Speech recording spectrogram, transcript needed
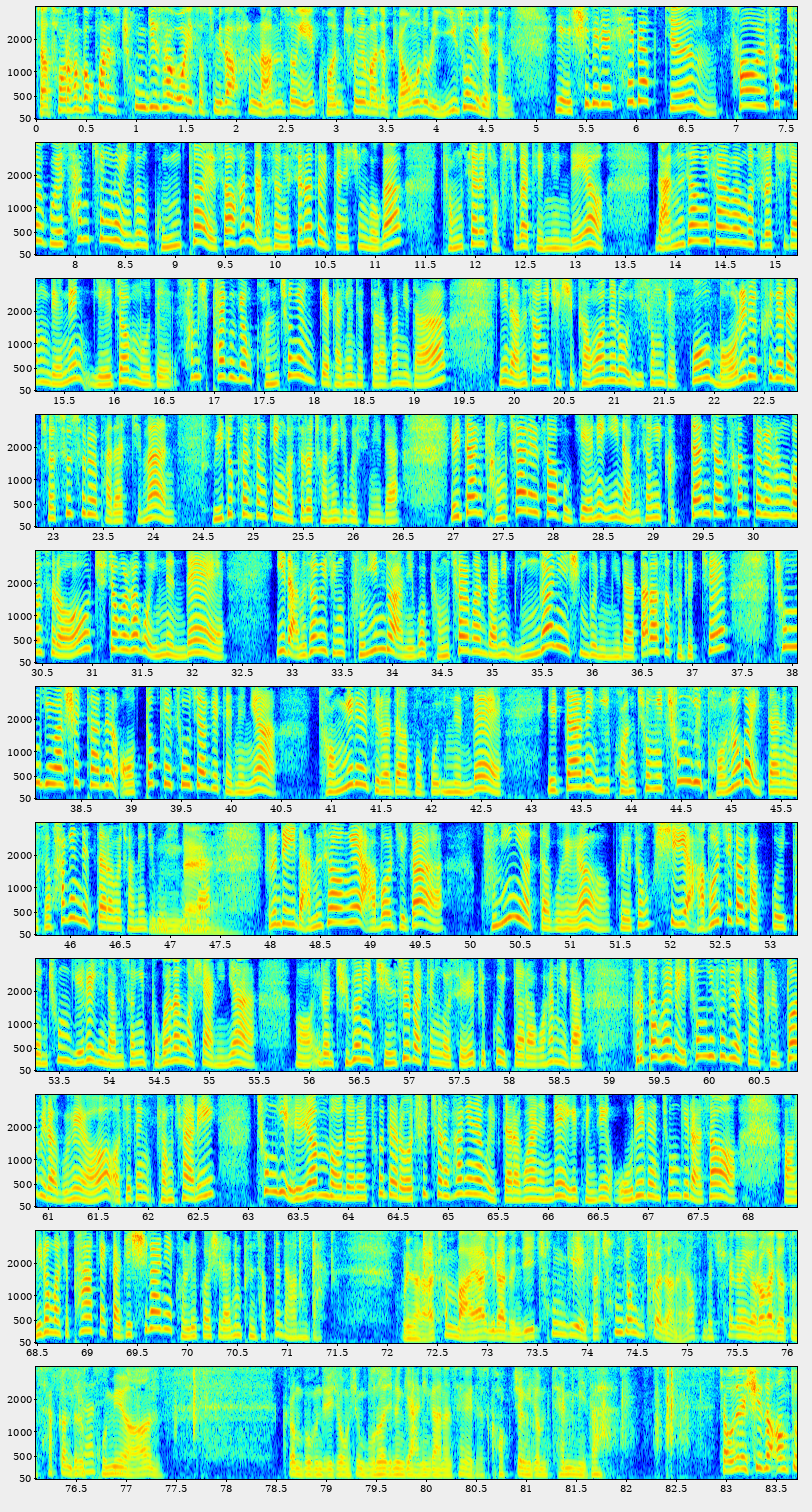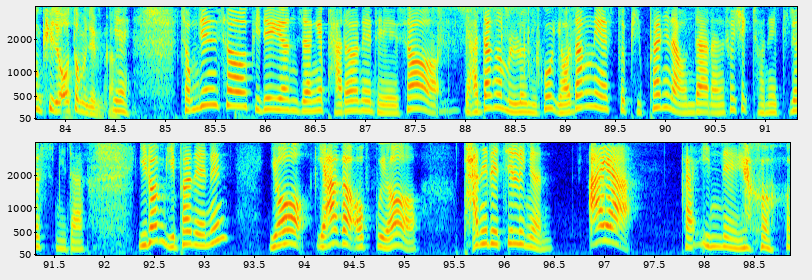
자, 서울 한복판에서 총기 사고가 있었습니다. 한 남성이 권총에 맞아 병원으로 이송이 됐다고요? 예, 11일 새벽쯤 서울 서초구의 산책로 인근 공터에서 한 남성이 쓰러져 있다는 신고가 경찰에 접수가 됐는데요. 남성이 사용한 것으로 추정되는 예전 모델 38구경 권총이 함께 발견됐다고 합니다. 이 남성이 즉시 병원으로 이송됐고 머리를 크게 다쳐 수술을 받았지만 위독한 상태인 것으로 전해지고 있습니다. 일단 경찰에서 보기에는 이 남성이 극단적 선 택을 한 것으로 추정을 하고 있는데 이 남성이 지금 군인도 아니고 경찰관도 아닌 민간인 신분입니다. 따라서 도대체 총기와 실탄을 어떻게 소지하게 됐느냐 경위를 들여다보고 있는데 일단은 이 권총이 총기 번호가 있다는 것은 확인됐다라고 전해지고 있습니다. 네. 그런데 이 남성의 아버지가 군인이었다고 해요. 그래서 혹시 아버지가 갖고 있던 총기를 이 남성이 보관한 것이 아니냐, 뭐 이런 주변인 진술 같은 것을 듣고 있다라고 합니다. 그렇다고 해도 이 총기 소지 자체는 불법이라고 해요. 어쨌든 경찰이 총기 일련 번호를 토대로 출처를 확인하고 있다라고 하는데 이게 굉장히 오래된 총기라서 어, 이런 것을 파악하기까지 시간이 걸릴 것이라는 분석도 나옵니다. 우리나라가 참 마약이라든지 총기에서 청정 국가잖아요. 근데 최근에 여러 가지 어떤 사건들을 그렇습니다. 보면 그런 부분들이 조금씩 무너지는 게 아닌가 하는 생각이 들어서 걱정이 좀 됩니다. 자, 오늘의 시사 엉뚱 퀴즈 어떤 문제입니까? 예. 정진석 비대위원장의 발언에 대해서 야당은 물론이고 여당 내에서도 비판이 나온다라는 소식 전해드렸습니다. 이런 비판에는 여, 야가 없고요. 바늘에 찔리면 아야! 가 있네요.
